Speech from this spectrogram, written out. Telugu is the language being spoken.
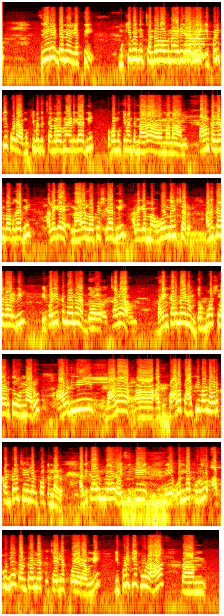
శ్రీరెడ్డి అనే వ్యక్తి ముఖ్యమంత్రి చంద్రబాబు నాయుడు గారిని ఇప్పటికీ కూడా ముఖ్యమంత్రి చంద్రబాబు నాయుడు గారిని ఉప ముఖ్యమంత్రి నారా మన పవన్ కళ్యాణ్ బాబు గారిని అలాగే నారా లోకేష్ గారిని అలాగే హోమ్ మినిస్టర్ అనిత గారిని విపరీతమైన చాలా భయంకరమైన దుర్భాషలాడుతూ ఉన్నారు. ఆవిడని వాళ్ళ అది వాళ్ళ పార్టీ వాళ్ళు ఎవరు కంట్రోల్ చేయలేకపోతున్నారు. అధికారంలో వైసీపీ ఉన్నప్పుడు అప్పుడే కంట్రోల్ చేయలేకపోయారు ఆవిడని. ఇప్పటికీ కూడా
